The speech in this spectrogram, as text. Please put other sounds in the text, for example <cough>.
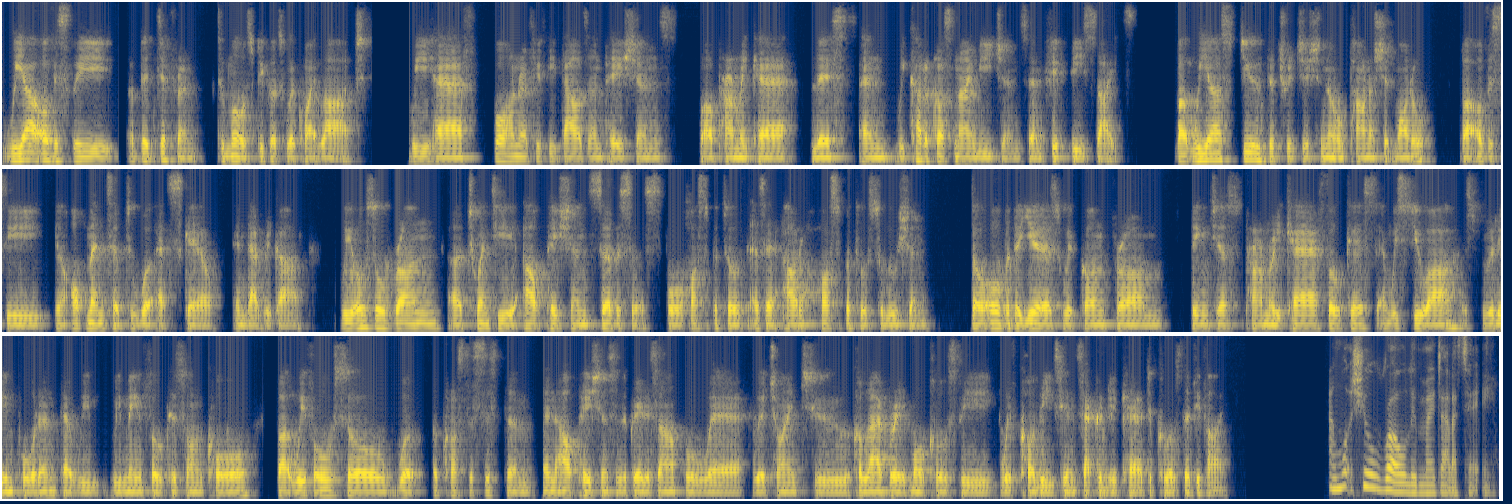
We are obviously a bit different to most because we're quite large. We have 450,000 patients our primary care list, and we cut across nine regions and 50 sites. But we are still the traditional partnership model, but obviously you know, augmented to work at scale in that regard. We also run uh, 20 outpatient services for hospitals as an out of hospital solution. So over the years, we've gone from being just primary care focused, and we still are. It's really important that we remain focused on core but we've also worked across the system. And outpatients is a great example where we're trying to collaborate more closely with colleagues in secondary care to close the divide. And what's your role in modality?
